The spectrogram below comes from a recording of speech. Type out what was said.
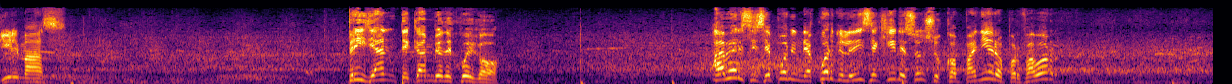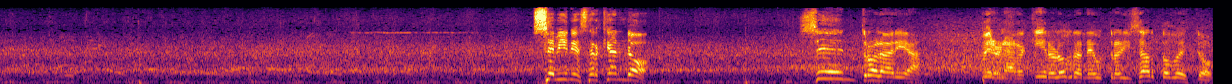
Gilmas. Brillante cambio de juego. A ver si se ponen de acuerdo y le dicen quiénes son sus compañeros, por favor. Se viene acercando. Centro al área. Pero el arquero logra neutralizar todo esto.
